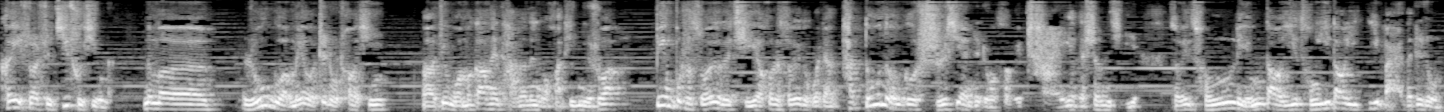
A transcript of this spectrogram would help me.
可以说是基础性的。那么，如果没有这种创新，啊，就我们刚才谈的那个话题，你说，并不是所有的企业或者所有的国家，它都能够实现这种所谓产业的升级，所谓从零到一，从一到一百的这种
